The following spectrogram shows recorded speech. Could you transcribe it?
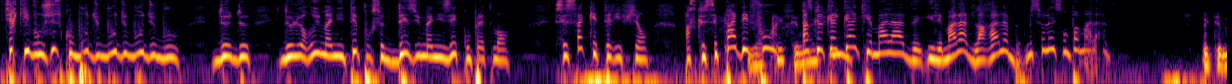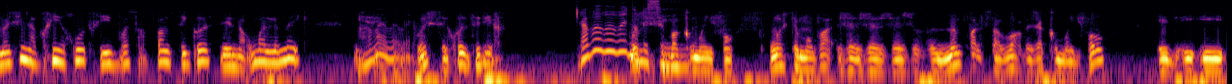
c'est-à-dire qu'ils vont jusqu'au bout du bout du bout du bout de, de de leur humanité pour se déshumaniser complètement. C'est ça qui est terrifiant parce que c'est pas des fous. après, Parce que quelqu'un qui est malade, il est malade, la raleb. Mais ceux-là, ils sont pas malades. Mais t'imagines après il rentre, il voit sa femme, ses gosses, il est normal le mec. Ah ouais, ouais, ouais. Ouais, c'est quoi ce délire? Ah ouais, ouais, ouais. Moi, Non, mais je sais pas comment ils font. Moi, je te mens pas. Je, je, je, je veux même pas le savoir déjà comment ils font. Et, et, et,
